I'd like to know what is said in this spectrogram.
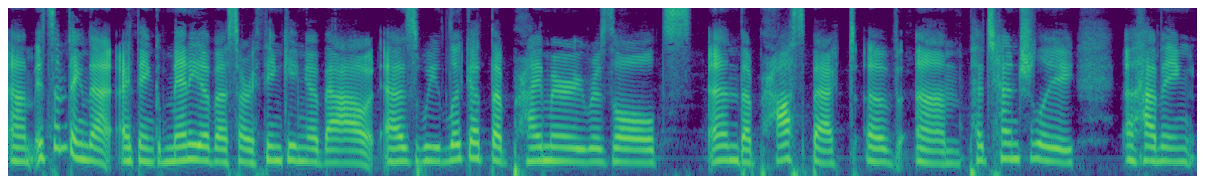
Um, it's something that I think many of us are thinking about as we look at the primary results and the prospect of um, potentially uh, having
